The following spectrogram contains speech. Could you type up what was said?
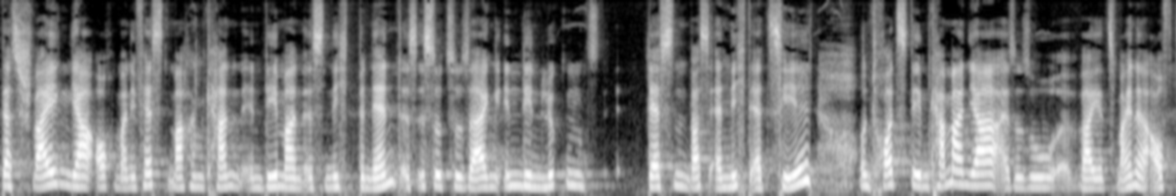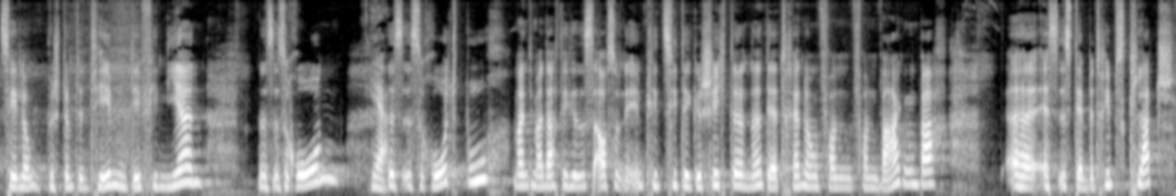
das Schweigen ja auch manifest machen kann, indem man es nicht benennt. Es ist sozusagen in den Lücken dessen, was er nicht erzählt. Und trotzdem kann man ja, also so war jetzt meine Aufzählung, bestimmte Themen definieren. Das ist Rom, ja. das ist Rotbuch. Manchmal dachte ich, das ist auch so eine implizite Geschichte ne, der Trennung von, von Wagenbach. Äh, es ist der Betriebsklatsch.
